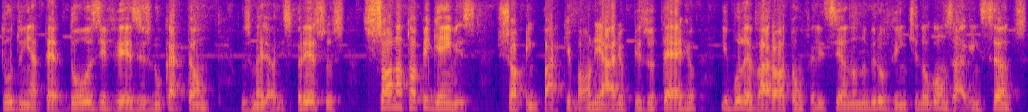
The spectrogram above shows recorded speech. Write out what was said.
Tudo em até 12 vezes no cartão. Os melhores preços só na Top Games, Shopping Parque Balneário, Piso Térreo e Boulevard Otton Feliciano, número 20, no Gonzaga, em Santos.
